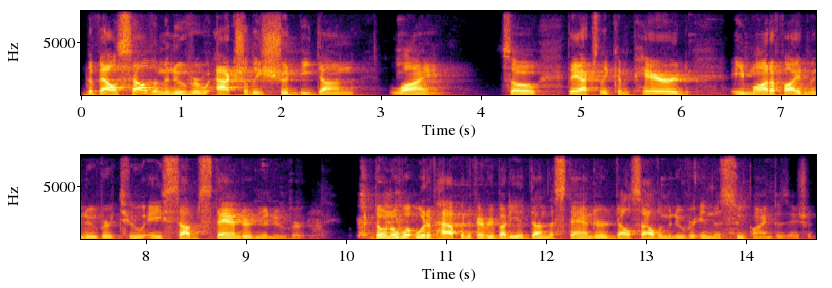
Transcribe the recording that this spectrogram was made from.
the Valsalva maneuver actually should be done lying. So they actually compared a modified maneuver to a substandard maneuver. I Don't know what would have happened if everybody had done the standard Valsalva maneuver in the supine position.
